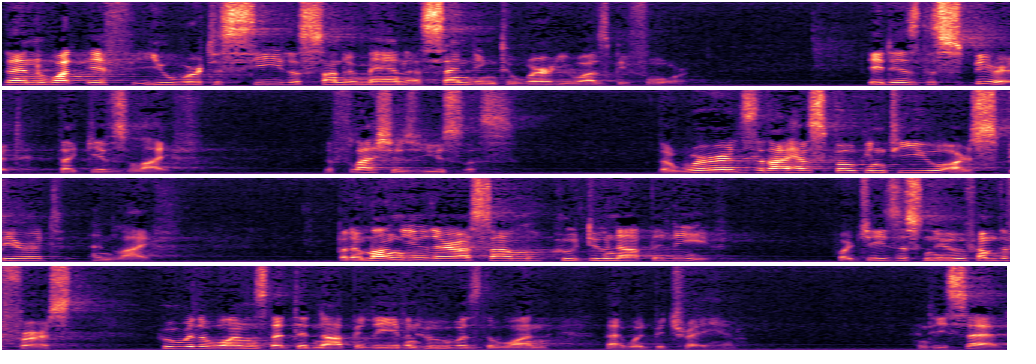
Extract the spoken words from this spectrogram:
Then what if you were to see the Son of Man ascending to where he was before? It is the Spirit that gives life, the flesh is useless. The words that I have spoken to you are spirit and life. But among you there are some who do not believe. For Jesus knew from the first who were the ones that did not believe and who was the one that would betray him. And he said,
